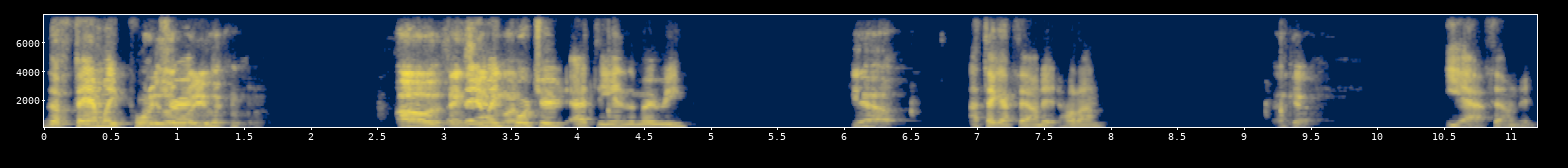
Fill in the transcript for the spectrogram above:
the family What are, you, portrait. what are you looking for? Oh, the the family one? portrait at the end of the movie. Yeah. I think I found it. Hold on. Okay. Yeah, I found it.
